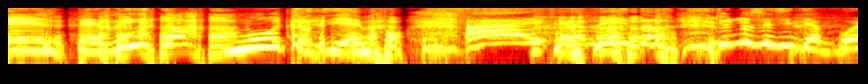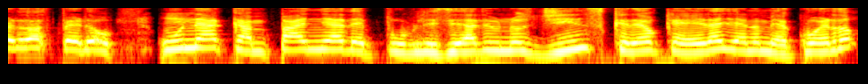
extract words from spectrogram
el perrito mucho tiempo. ¡Ay, Carlitos! Yo no sé si te acuerdas, pero una campaña de publicidad de unos jeans, creo que era, ya no me acuerdo,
